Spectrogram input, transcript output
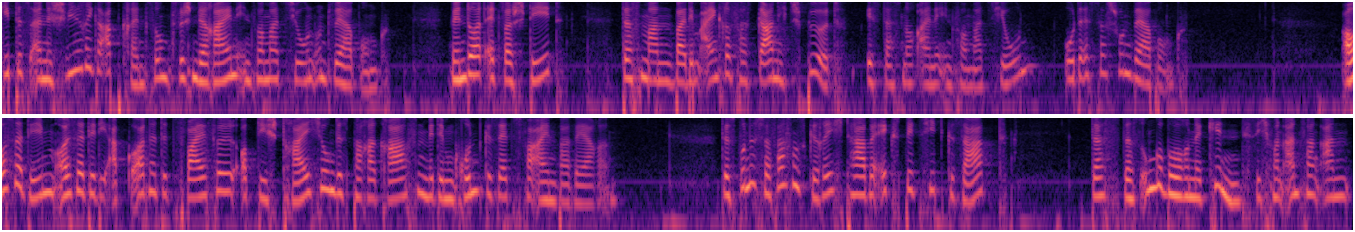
gibt es eine schwierige Abgrenzung zwischen der reinen Information und Werbung. Wenn dort etwas steht, dass man bei dem Eingriff fast gar nichts spürt, ist das noch eine Information oder ist das schon Werbung? Außerdem äußerte die Abgeordnete Zweifel, ob die Streichung des Paragraphen mit dem Grundgesetz vereinbar wäre. Das Bundesverfassungsgericht habe explizit gesagt, dass das ungeborene Kind sich von Anfang an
